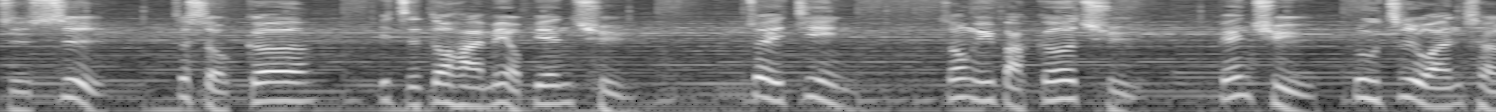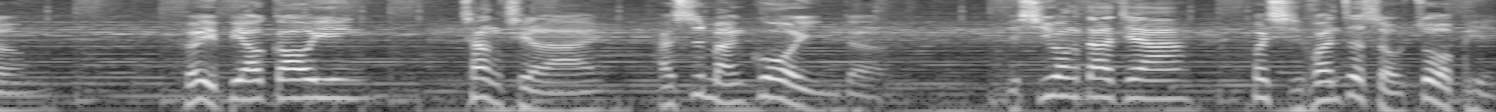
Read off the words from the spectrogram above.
只是。这首歌一直都还没有编曲，最近终于把歌曲编曲录制完成，可以飙高音，唱起来还是蛮过瘾的，也希望大家会喜欢这首作品。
